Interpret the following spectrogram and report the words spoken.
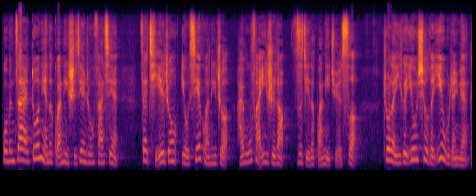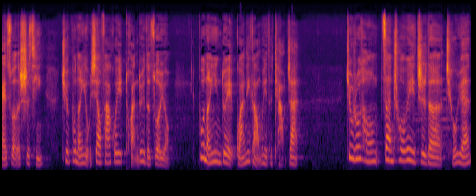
我们在多年的管理实践中发现，在企业中，有些管理者还无法意识到自己的管理角色。做了一个优秀的业务人员该做的事情，却不能有效发挥团队的作用，不能应对管理岗位的挑战，就如同站错位置的球员，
